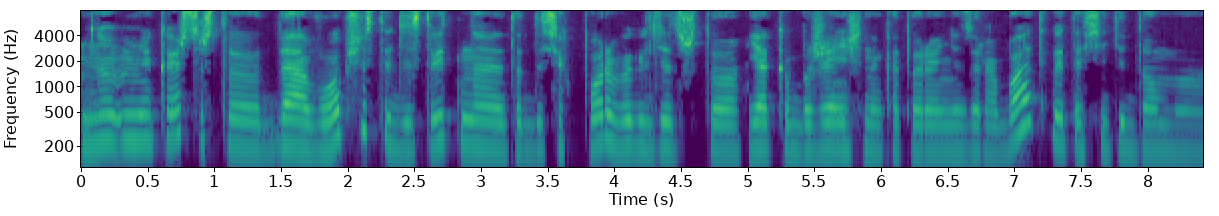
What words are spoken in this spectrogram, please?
ну, мне кажется, что да, в обществе действительно это до сих пор выглядит, что якобы женщина, которая не зарабатывает, а сидит дома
